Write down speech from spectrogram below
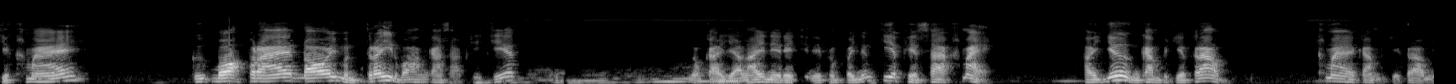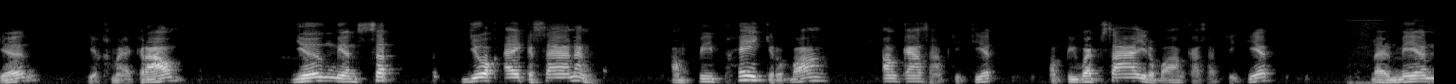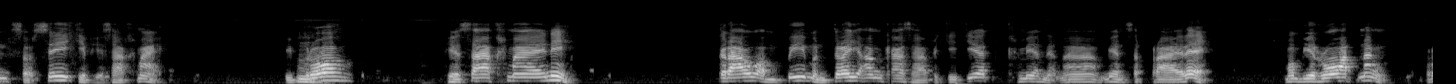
ជាខ្មែរគឺបកប្រែដោយមន្ត្រីរបស់អង្គការសហប្រជាជាតិនៅការិយាល័យនៃរាជធានីភ្នំពេញនឹងជាភាសាខ្មែរហើយយើងកម្ពុជាក្រោមខ្មែរកម្ពុជាក្រោមយើង ជាខ្មែរក្រោម យើងមានសិទ្ធយកឯកសារហ្នឹងអំពី page របស់អង្គការសហប្រជាជាតិអំពី website របស់អង្គការសហប្រជាជាតិដែលមានសរសេរជាភាសាខ្មែរពីព្រោះភាសាខ្មែរនេះក្រៅអំពីមន្ត្រីអង្គការសហប្រជាជាតិគ្មានអ្នកណាមានសិទ្ធិប្រែទេមកពីរដ្ឋហ្នឹង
